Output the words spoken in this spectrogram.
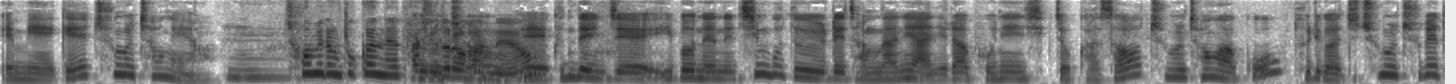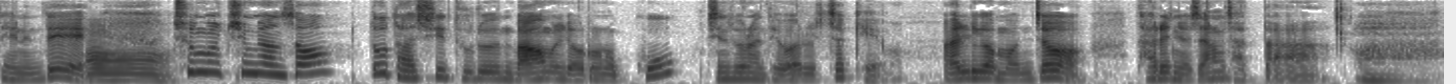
에미에게 춤을 청해요. 음. 처음이랑 똑같네요. 다시 그렇죠. 들어갔네요. 네, 근데 이제 이번에는 친구들의 장난이 아니라 본인이 직접 가서 춤을 청하고 둘이 같이 춤을 추게 되는데 어. 춤을 추면서 또 다시 둘은 마음을 열어놓고 진솔한 대화를 시작해요. 알리가 먼저 다른 여자랑 잤다. 아.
